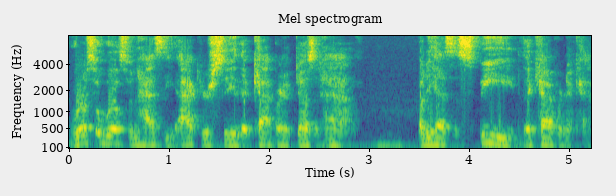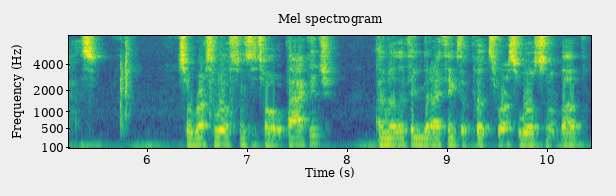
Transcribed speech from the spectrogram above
Russell Wilson has the accuracy that Kaepernick doesn't have, but he has the speed that Kaepernick has. So Russell Wilson's a total package. Another thing that I think that puts Russell Wilson above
